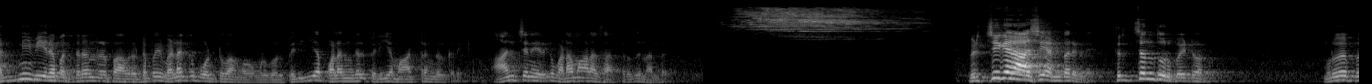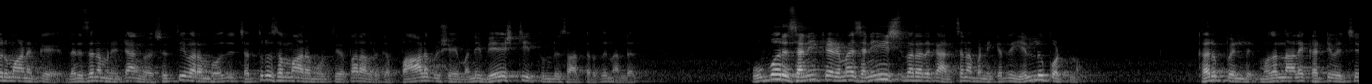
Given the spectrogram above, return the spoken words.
அக்னி வீரபத்திரன் இருப்பா. அவர்கிட்ட போய் விளக்கு போட்டு வாங்க. உங்களுக்கு ஒரு பெரிய பலன்கள் பெரிய மாற்றங்கள் கிடைக்கும். ஆஞ்சநேயருக்கு வடமாலை சாத்துறது நல்லது. விருச்சிக ராசி அன்பர்களே திருச்செந்தூர் போயிட்டு வரணும். முருகப்பெருமானுக்கு தரிசனம் பண்ணிட்டு அங்கே சுற்றி வரும்போது சத்ரு சம்மார மூர்த்தி இருப்பார். அவருக்கு பாலபிஷேகம் பண்ணி வேஷ்டி துண்டு சாத்துறது நல்லது. ஒவ்வொரு சனிக்கிழமை சனீஸ்வரருக்கு அர்ச்சனை பண்ணிக்கிறது எள்ளு பொட்டணும். கருப்பு எள்ளு. முதல் நாளே கட்டி வச்சு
